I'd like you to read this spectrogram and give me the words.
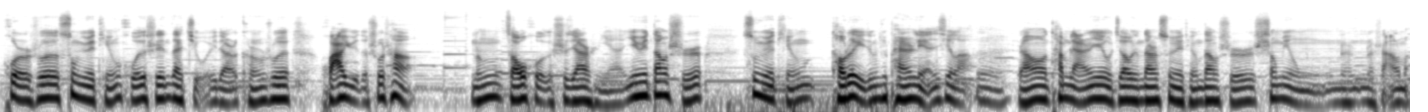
或者说宋岳庭活的时间再久一点，可能说华语的说唱能早火个十几二十年。因为当时宋岳庭、陶喆已经去派人联系了，嗯然后他们俩人也有交情，但是宋岳庭当时生命那那啥了嘛。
